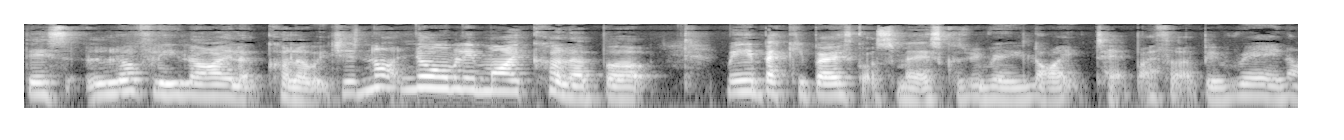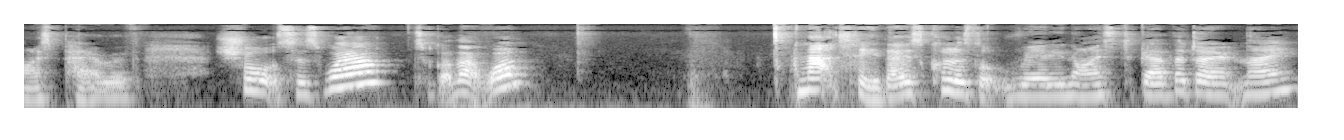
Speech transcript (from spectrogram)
this lovely lilac colour, which is not normally my colour, but me and Becky both got some of this because we really liked it. But I thought it'd be a really nice pair of shorts as well. So I got that one. And actually, those colours look really nice together, don't they?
